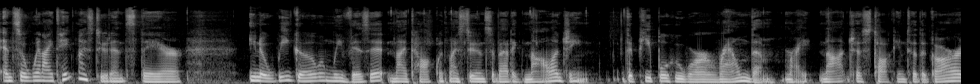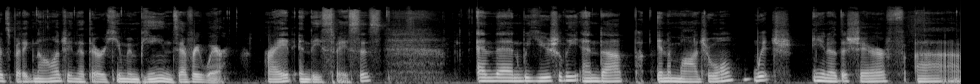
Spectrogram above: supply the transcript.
And so, when I take my students there, you know, we go and we visit, and I talk with my students about acknowledging the people who are around them, right? Not just talking to the guards, but acknowledging that there are human beings everywhere, right, in these spaces. And then we usually end up in a module, which, you know, the sheriff uh,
